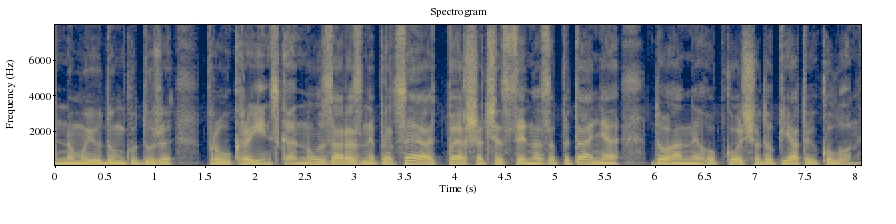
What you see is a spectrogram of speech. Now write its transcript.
на мою думку, дуже проукраїнська. Ну, зараз не про це, а перша частина запитання до Ганни Гопко щодо п'ятої колони.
